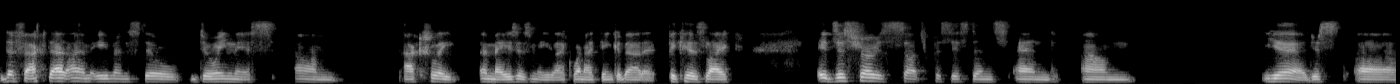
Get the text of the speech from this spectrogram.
the fact that i'm even still doing this um actually amazes me like when i think about it because like it just shows such persistence and um, yeah, just uh,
